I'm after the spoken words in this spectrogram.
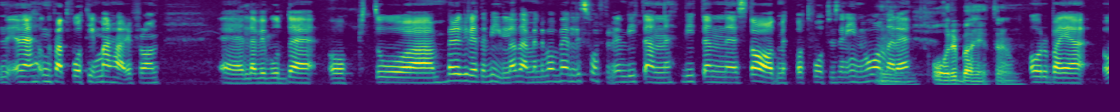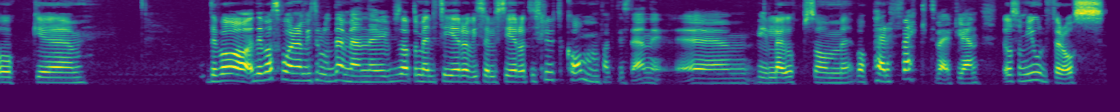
nej, ungefär två timmar härifrån eh, där vi bodde och då började vi leta villa där men det var väldigt svårt för det är en liten, liten stad med bara 2000 invånare. Mm. Orba heter den. Orbaja. Och, eh, det, var, det var svårare än vi trodde, men vi satt och mediterade och visualiserade och till slut kom faktiskt en eh, villa upp som var perfekt verkligen. Det var som gjord för oss.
